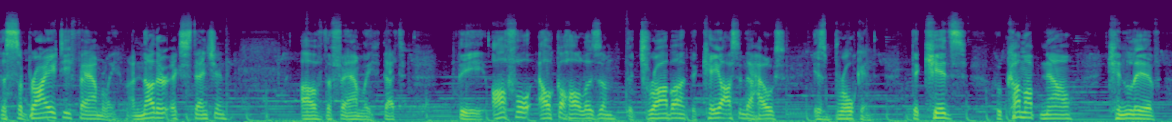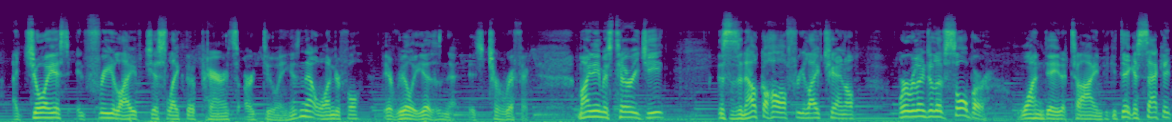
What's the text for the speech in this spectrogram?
the sobriety family, another extension of the family that the awful alcoholism, the drama, the chaos in the house is broken. The kids who come up now can live a joyous and free life just like their parents are doing. Isn't that wonderful? It really is, isn't it? It's terrific. My name is Terry G. This is an alcohol free life channel where we learn to live sober one day at a time. If you could take a second,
